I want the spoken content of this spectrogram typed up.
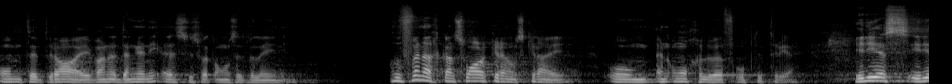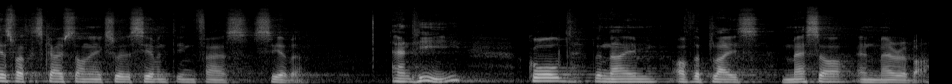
om te draai wanneer dinge nie is soos wat ons dit wil hê nie? Hoe vinnig kan swaar kry ons kry om in ongeloof op te tree? Hierdie is hierdie is wat geskryf staan in Eksodus 17 vers 7. And he called the name of the place Massa and Meribah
